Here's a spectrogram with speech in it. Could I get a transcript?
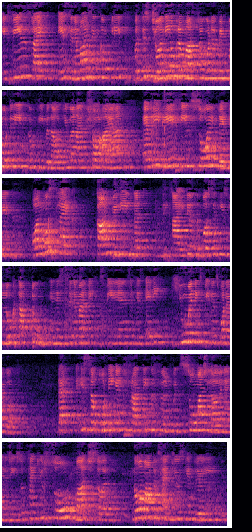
it feels like a cinema is incomplete, but this journey of Brahmastra would have been totally incomplete without you. And I'm sure Ayan every day feels so indebted, almost like can't believe that the idol, the person he's looked up to in his cinematic experience, in his any human experience, whatever, that is supporting and fronting the film with so much love and energy. So thank you so much, sir. No amount of thank yous can really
